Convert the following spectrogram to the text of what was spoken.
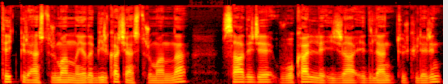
tek bir enstrümanla ya da birkaç enstrümanla sadece vokalle icra edilen türkülerin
